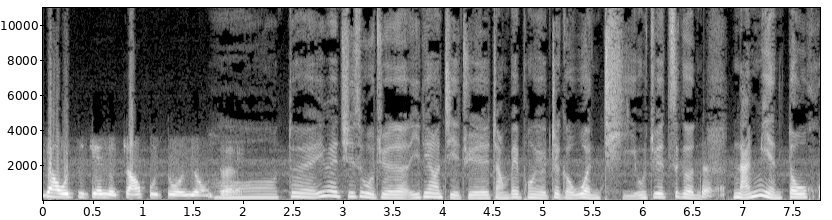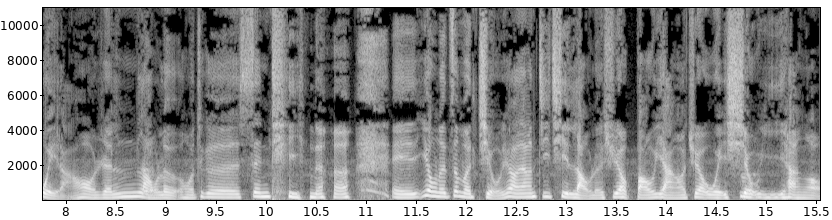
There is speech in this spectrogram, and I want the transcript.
药物之间的交互作用，对哦，对，因为其实我觉得一定要解决长辈朋友这个问题，我觉得这个难免都会啦。哦人老了哦，这个身体呢，诶，用了这么久，就好像机器老了需要保养哦，需要维修一样哦。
